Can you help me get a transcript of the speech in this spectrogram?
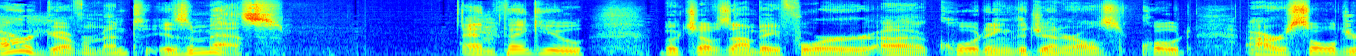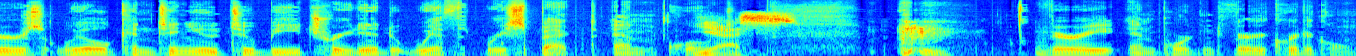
Our government is a mess. And thank you, Bookshelf Zombie, for uh, quoting the general's quote, Our soldiers will continue to be treated with respect, end quote. Yes. Very important, very critical.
